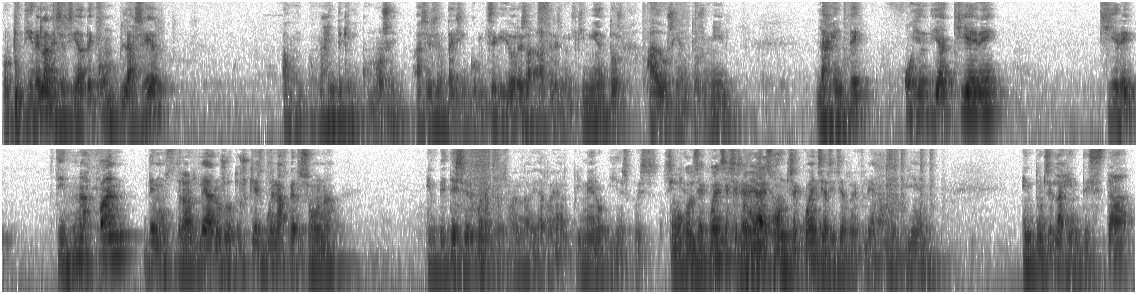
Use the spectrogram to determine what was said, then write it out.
Porque tiene la necesidad de complacer a, un- a una gente que ni conoce, a 65 mil seguidores, a, a 3.500, a 200 mil. La gente hoy en día quiere, quiere, tiene un afán de mostrarle a los otros que es buena persona, en vez de ser buena persona en la vida real primero y después... Como consecuencia que sí, se como vea eso. consecuencias y se refleja muy bien. Entonces la gente está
